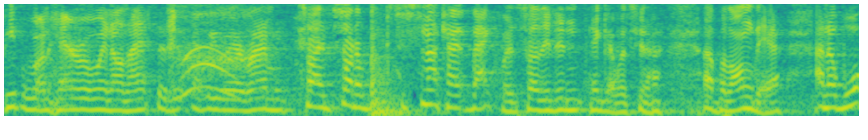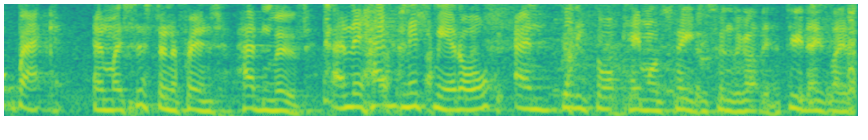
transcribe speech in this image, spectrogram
people on heroin, on acid everywhere around me. So I sort of snuck out backwards, so they didn't think I was, you know, I belonged there. And I walked back. And my sister and her friends hadn't moved. And they hadn't missed me at all. And Billy Thorpe came on stage as soon as I got there, two days later.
